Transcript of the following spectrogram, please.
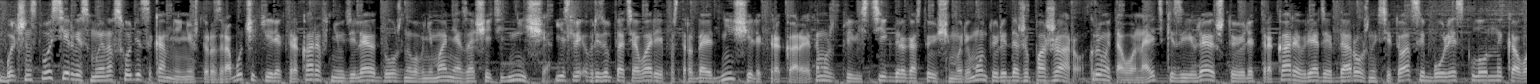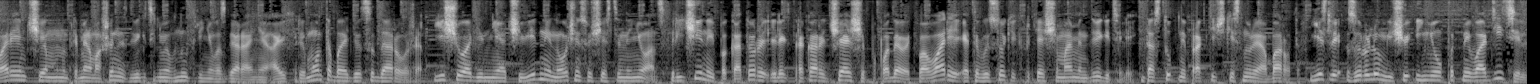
Большинство сервисменов сходятся ко мнению, что разработчики электрокаров не уделяют должного внимания защите днища. Если в результате аварии пострадает днище электрокара, это может привести к дорогостоящему ремонту или даже пожару. Кроме того, аналитики заявляют, что электрокары в ряде дорожных ситуаций более склонны к авариям, чем, например, машины с двигателями внутреннего сгорания, а их ремонт обойдется дороже. Еще один неочевидный, но очень существенный нюанс. Причиной, по которой электрокары чаще попадают в аварии, это высокий крутящий момент двигателей, доступный практически с нуля оборотов. Если за рулем еще и неопытный опытный водитель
